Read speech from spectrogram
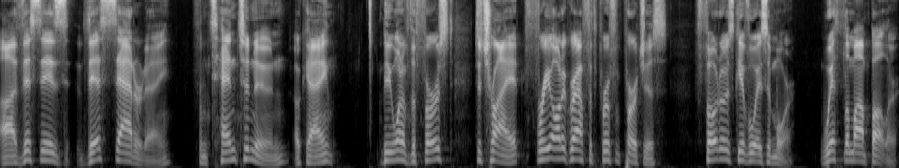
Uh, this is this Saturday from ten to noon. Okay, be one of the first to try it. Free autograph with proof of purchase, photos, giveaways, and more with Lamont Butler.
